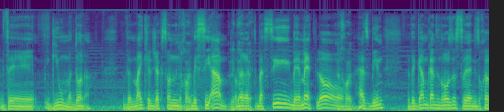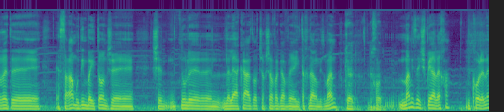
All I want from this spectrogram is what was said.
והגיעו מדונה. ומייקל ג'קסון נכון. בשיאם, זאת. אומרת, בשיא באמת, לא נכון. has been, וגם גאנס אנד רוזס, ואני זוכר את עשרה עמודים בעיתון ש... שניתנו ל- ללהקה הזאת, שעכשיו אגב התאחדה לא מזמן. כן, נכון. מה מזה השפיע עליך, מכל אלה?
